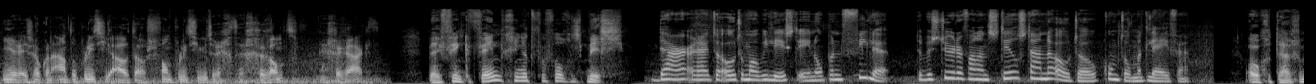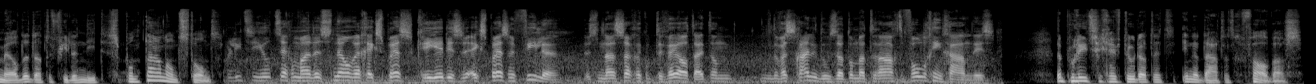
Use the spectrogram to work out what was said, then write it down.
Hier is ook een aantal politieauto's van politie Utrecht geramd en geraakt. Bij Vinkenveen ging het vervolgens mis. Daar rijdt de automobilist in op een file. De bestuurder van een stilstaande auto komt om het leven. Ooggetuigen melden dat de file niet spontaan ontstond. De politie hield zeg maar de snelweg expres, creëerde ze expres een file. Dus dan zag ik op tv altijd, dan, waarschijnlijk doen ze dat omdat er een achtervolging gaande is. De politie geeft toe dat dit inderdaad het geval was.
